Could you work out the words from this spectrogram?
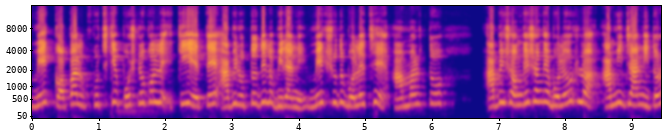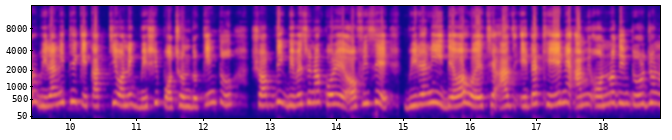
মেঘ কপাল কুচকে প্রশ্ন করলে, কি এতে আবির উত্তর দিল বিরিয়ানি মেঘ শুধু বলেছে, আমার তো আবির সঙ্গে সঙ্গে বলে উঠল, আমি জানি তোর বিরিয়ানি থেকে কাচ্চি অনেক বেশি পছন্দ, কিন্তু সব দিক বিবেচনা করে অফিসে বিরিয়ানি দেওয়া হয়েছে। আজ এটা খেয়ে নে, আমি অন্যদিন তোর জন্য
